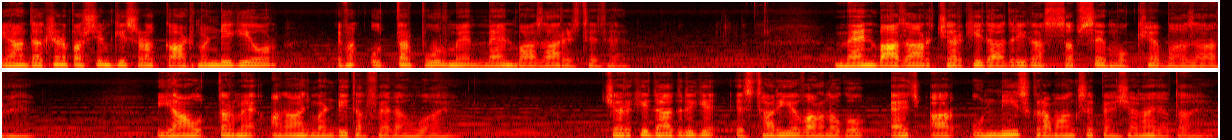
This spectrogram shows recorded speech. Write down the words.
यहाँ दक्षिण पश्चिम की सड़क काठमंडी की ओर एवं उत्तर पूर्व में मैन बाज़ार स्थित है। मैन बाज़ार चरखी दादरी का सबसे मुख्य बाज़ार है। यहाँ उत्तर में अनाज मंडी तक फैला हुआ है। चरखी दादरी के स्थानीय वाहनों को एच आर उन्नीस क्रमांक से पहचाना जाता है।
